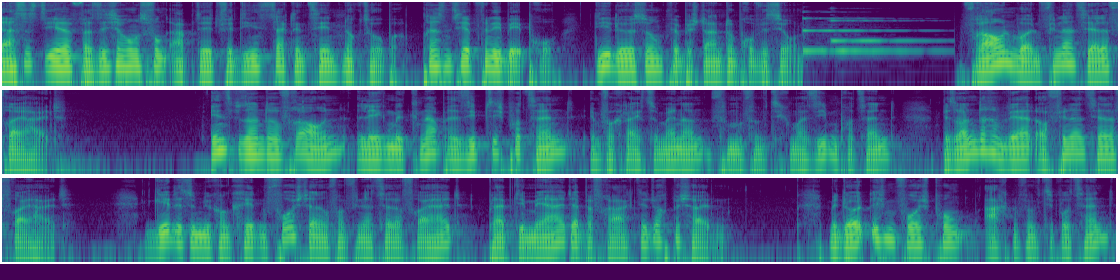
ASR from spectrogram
Das ist Ihr Versicherungsfunk-Update für Dienstag, den 10. Oktober. Präsentiert von eBepro. Die Lösung für Bestand und Provision. Frauen wollen finanzielle Freiheit. Insbesondere Frauen legen mit knapp 70 Prozent im Vergleich zu Männern 55,7 Prozent besonderen Wert auf finanzielle Freiheit. Geht es um die konkreten Vorstellungen von finanzieller Freiheit, bleibt die Mehrheit der Befragten jedoch bescheiden. Mit deutlichem Vorsprung 58 Prozent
